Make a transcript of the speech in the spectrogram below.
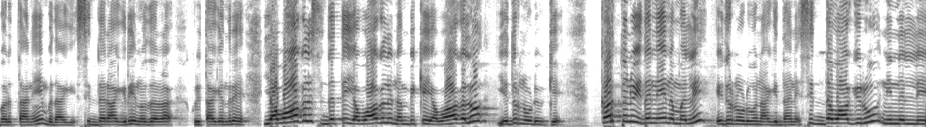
ಬರುತ್ತಾನೆ ಎಂಬುದಾಗಿ ಸಿದ್ಧರಾಗಿರಿ ಅನ್ನೋದರ ಕುರಿತಾಗಿ ಅಂದರೆ, ಯಾವಾಗಲೂ ಸಿದ್ಧತೆ, ಯಾವಾಗಲೂ ನಂಬಿಕೆ, ಯಾವಾಗಲೂ ಎದುರು ನೋಡುವಿಕೆ ಕರ್ತನು ಇದನ್ನೇ ನಮ್ಮಲ್ಲಿ ಎದುರು ನೋಡುವನಾಗಿದ್ದಾನೆ ಸಿದ್ಧವಾಗಿರು ನಿನ್ನಲ್ಲಿ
